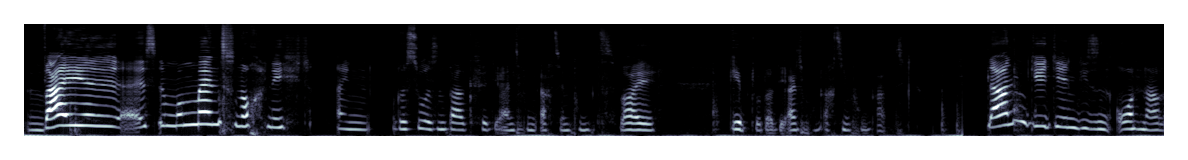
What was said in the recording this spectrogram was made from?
weil es im Moment noch nicht ein Ressourcenpack für die 1.18.2 gibt oder die 1.18.1. Dann geht ihr in diesen Ordner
